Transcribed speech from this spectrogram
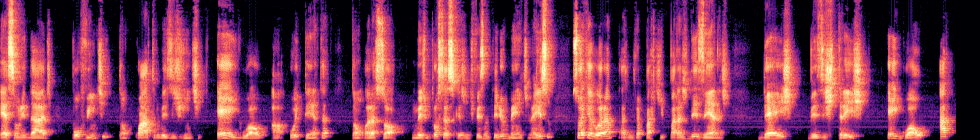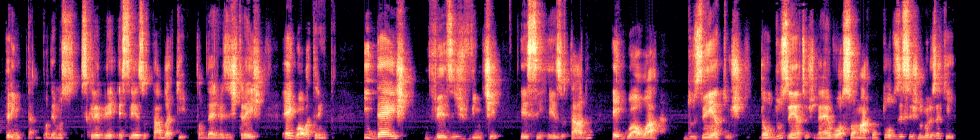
essa unidade por 20, então 4 vezes 20 é igual a 80. Então, olha só, o mesmo processo que a gente fez anteriormente, não é isso? Só que agora a gente vai partir para as dezenas. 10 vezes 3 é igual a 30. Podemos escrever esse resultado aqui. Então, 10 vezes 3 é igual a 30. E 10 vezes 20, esse resultado é igual a 200. Então, 200, né, eu vou somar com todos esses números aqui.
